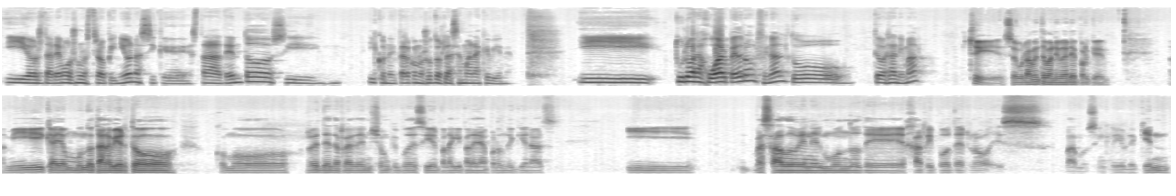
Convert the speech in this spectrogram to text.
y os daremos nuestra opinión, así que estad atentos y, conectar con nosotros la semana que viene. ¿Y tú lo vas a jugar, Pedro, al final? ¿Tú te vas a animar? Sí, seguramente me animaré porque a mí que haya un mundo tan abierto como Red Dead Redemption que puedes ir para aquí para allá por donde quieras y basado en el mundo de Harry Potter, ¿no? Es, vamos, increíble. ¿Quién,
